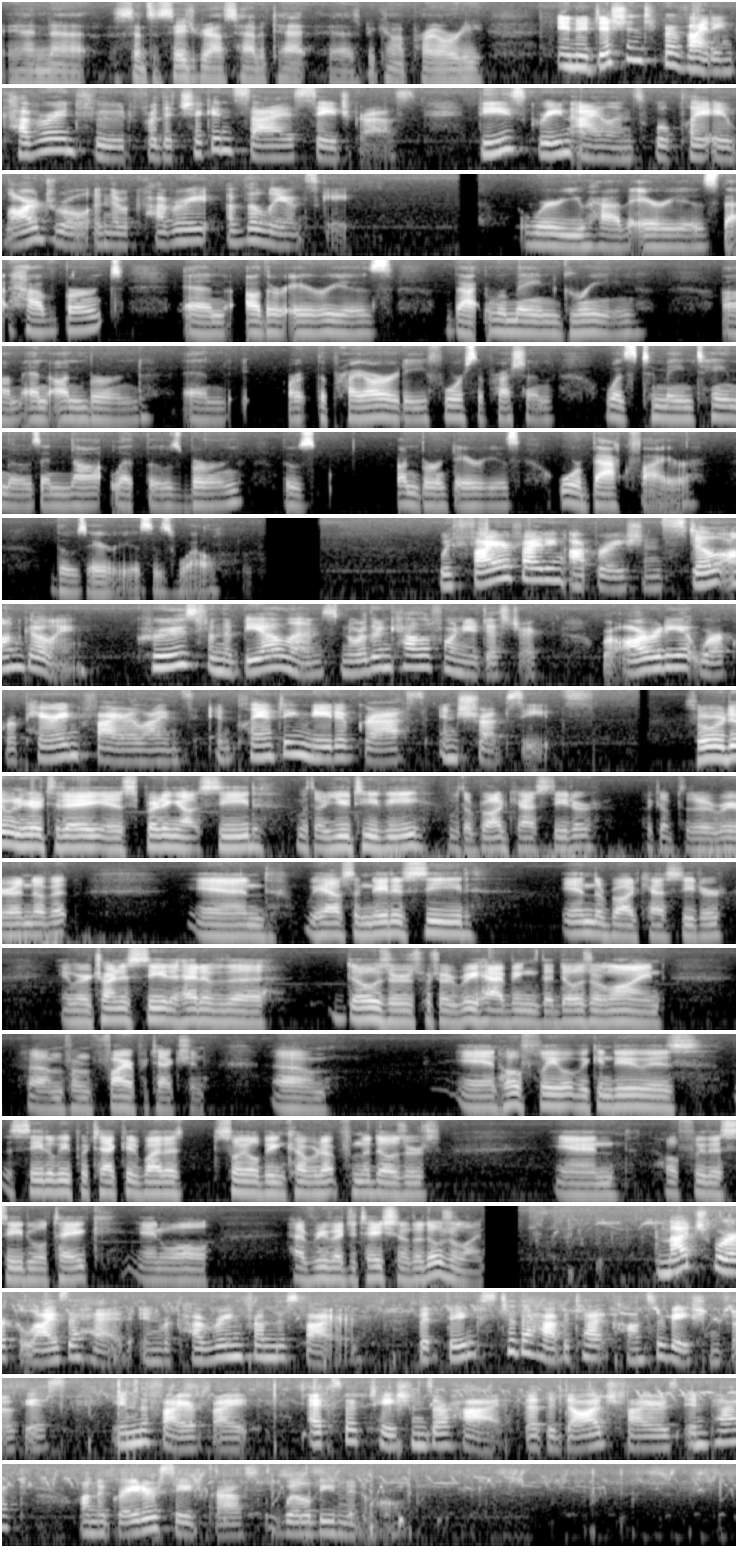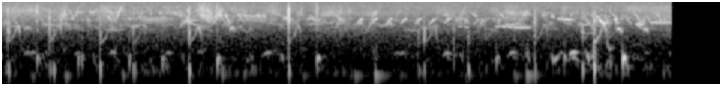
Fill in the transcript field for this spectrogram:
And uh, since the sage-grouse habitat has become a priority, in addition to providing cover and food for the chicken-sized sage-grouse, these green islands will play a large role in the recovery of the landscape. Where you have areas that have burnt and other areas that remain green um, and unburned. And the priority for suppression was to maintain those and not let those burn, those unburnt areas, or backfire those areas as well. With firefighting operations still ongoing, crews from the BLM's Northern California District were already at work repairing fire lines and planting native grass and shrub seeds. So what we're doing here today is spreading out seed with our UTV, with a broadcast seeder, hooked up to the rear end of it. And we have some native seed in the broadcast seeder, and we're trying to seed ahead of the dozers, which are rehabbing the dozer line um, from fire protection. Um, and hopefully what we can do is the seed will be protected by the soil being covered up from the dozers, and hopefully the seed will take and we'll have revegetation of the dozer line. Much work lies ahead in recovering from this fire, but thanks to the habitat conservation focus in the firefight, expectations are high that the Dodge Fire's impact on the greater sage-grouse will be minimal.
